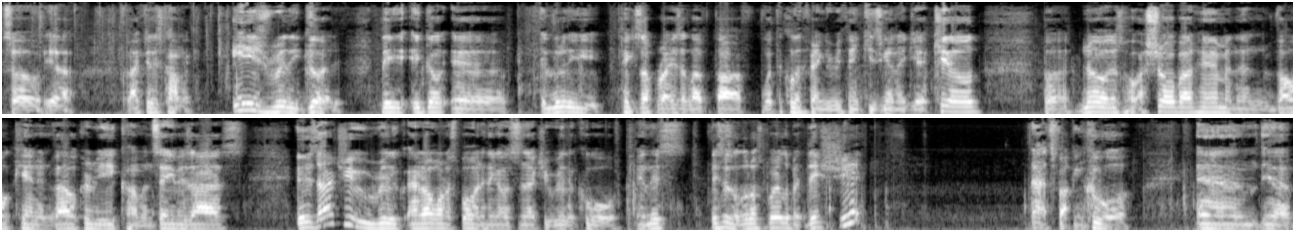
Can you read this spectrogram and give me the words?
So yeah, back to this comic. It is really good. They it go uh, it literally picks up right as it left off with the cliffhanger. You think he's gonna get killed, but no. There's a whole a show about him, and then Vulcan and Valkyrie come and save his ass. It's actually really. I don't want to spoil anything else. It's actually really cool. And this this is a little spoiler, but this shit, that's fucking cool. And yeah,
